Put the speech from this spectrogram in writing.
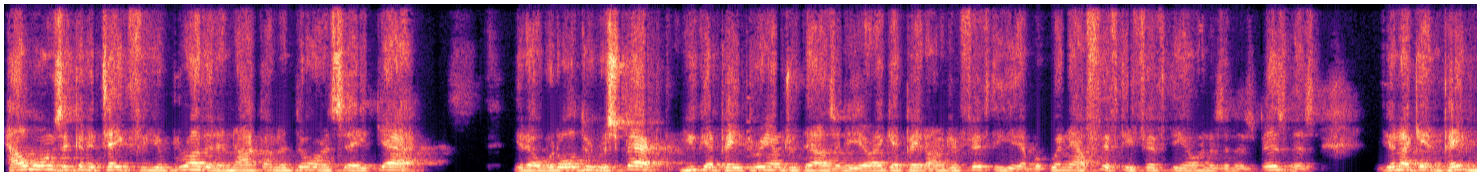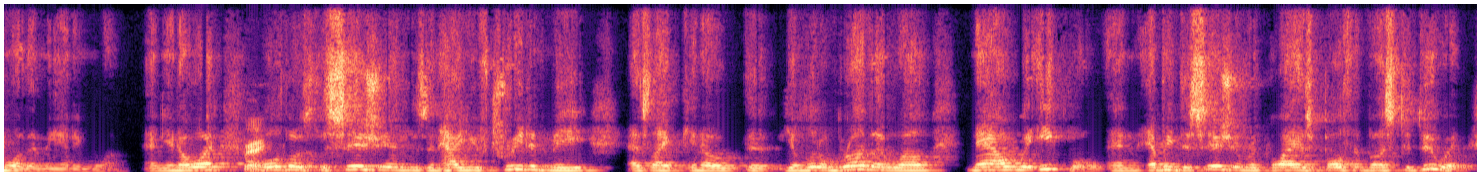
How long is it going to take for your brother to knock on the door and say, Yeah, you know, with all due respect, you get paid 300,000 a year, I get paid 150 a year, but we're now 50-50 owners in this business. You're not getting paid more than me anymore. And you know what? Right. All those decisions and how you've treated me as like, you know, the, your little brother, well, now we're equal and every decision requires both of us to do it.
